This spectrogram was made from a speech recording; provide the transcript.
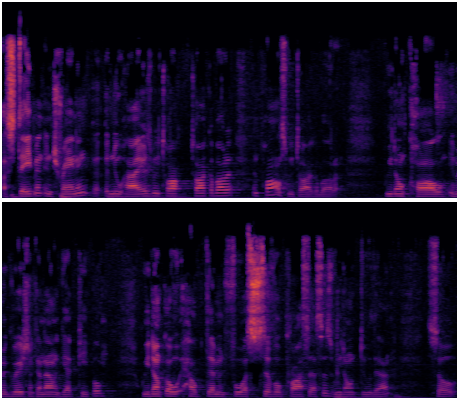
a statement in training, uh, new hires, we talk, talk about it, and policy, we talk about it. We don't call immigration to come down and get people. We don't go help them enforce civil processes. We don't do that. So,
